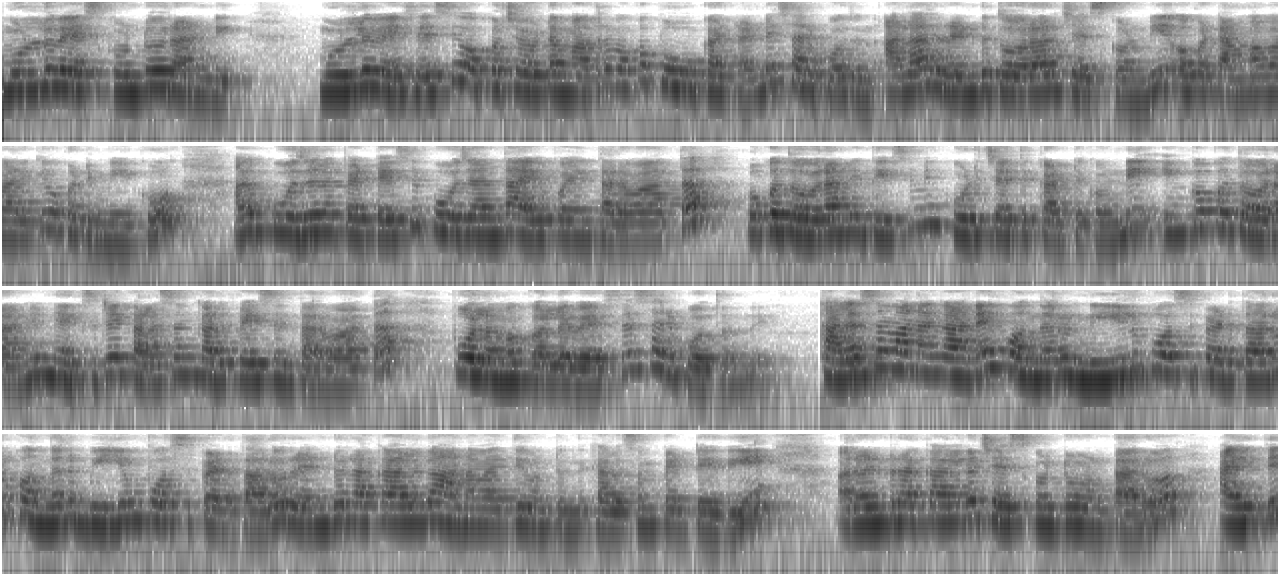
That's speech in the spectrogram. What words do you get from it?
ముళ్ళు వేసుకుంటూ రండి. ముళ్ళు వేసేసి ఒక చోట మాత్రం ఒక పువ్వు కట్టండి సరిపోతుంది. అలా రెండు తోరాలు చేసుకోండి. ఒకటి అమ్మవారికి ఒకటి మీకు. అవి పూజలో పెట్టేసి పూజ అంతా అయిపోయిన తర్వాత ఒక తోరాన్ని తీసి మీ కుడి చేతి కట్టుకోండి. ఇంకొక తోరాన్ని నెక్స్ట్ డే కలసం కలిపేసిన తర్వాత పూల మొక్కల్లో వేస్తే సరిపోతుంది. కలసం అనగానే కొందరు నీళ్ళు పోసి పెడతారు కొందరు బియ్యం పోసి పెడతారు. రెండు రకాలుగా ఆనవాయితీ ఉంటుంది కలసం పెట్టేది. రెండు రకాలుగా చేసుకుంటూ ఉంటారు. అయితే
